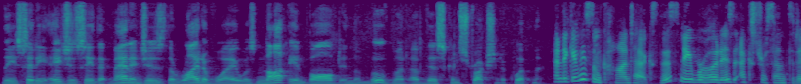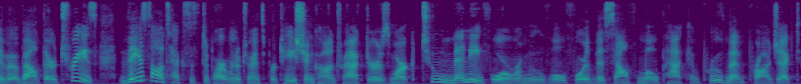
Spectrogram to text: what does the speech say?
The city agency that manages the right of way was not involved in the movement of this construction equipment. And to give you some context, this neighborhood is extra sensitive about their trees. They saw Texas Department of Transportation contractors mark too many for removal for the South Mopac Improvement Project.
